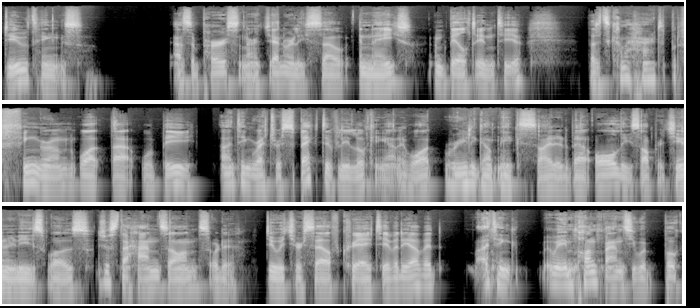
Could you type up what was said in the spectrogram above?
do things as a person are generally so innate and built into you that it's kind of hard to put a finger on what that would be. I think retrospectively looking at it, what really got me excited about all these opportunities was just the hands on sort of do it yourself creativity of it. I think in punk bands, you would book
